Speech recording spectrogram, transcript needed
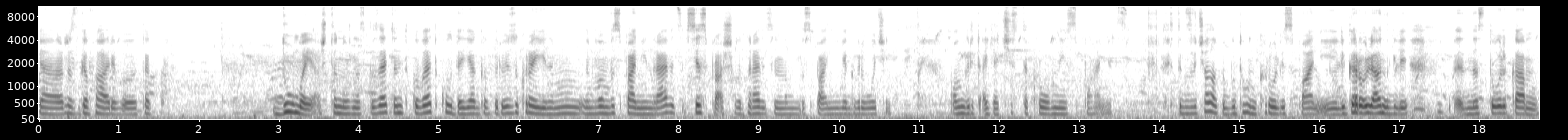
я разговариваю, так думая, что нужно сказать. Он такой, вы откуда? Я говорю, из Украины. Вам в Испании нравится? Все спрашивают, нравится ли нам в Испании. Я говорю, очень. А он говорит, а я чистокровный испанец. Это так звучало, как будто он король Испании или король Англии. Настолько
